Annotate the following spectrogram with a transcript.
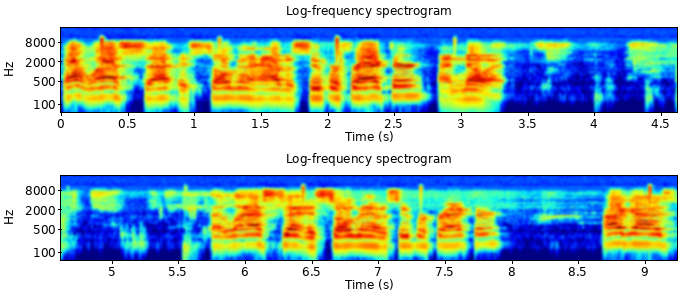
That last set is so going to have a superfractor. I know it. That last set is so going to have a superfractor. All right, guys.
